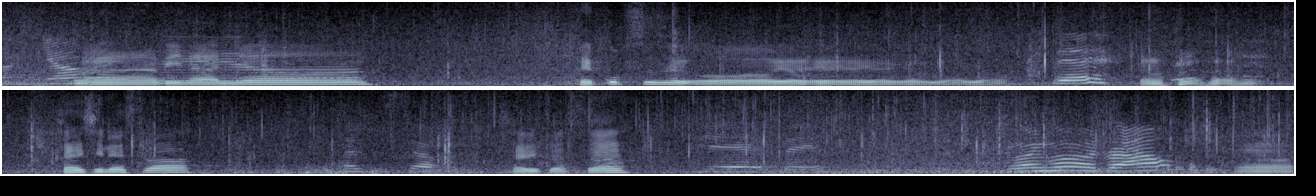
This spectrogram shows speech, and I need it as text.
안녕. 아 리나 안녕. 배꼽 수술. 어, 어여여여여여. 네, 잘 지냈어? 잘 있었어? 네, 네. 아.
